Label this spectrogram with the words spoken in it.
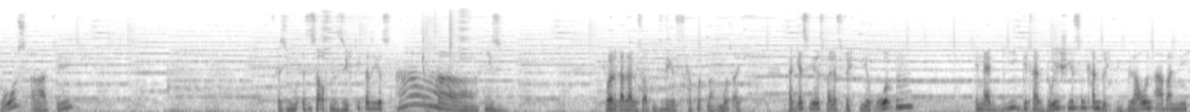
großartig... Also es ist ja offensichtlich, dass ich es... Ah, easy. Ich wollte gerade sagen, es ist offensichtlich, es kaputt machen muss, aber ich vergesse jedes Mal, dass ich durch die roten Energiegitter durchschießen kann, durch die blauen aber nicht.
